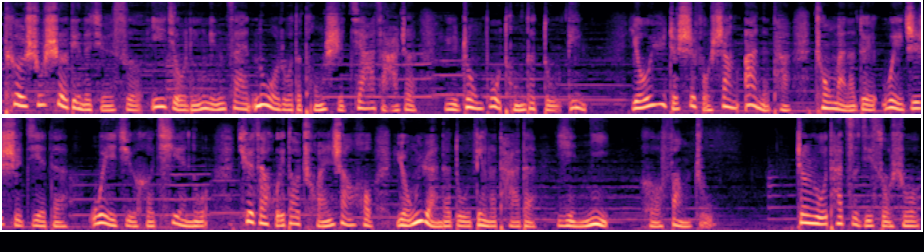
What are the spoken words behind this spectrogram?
特殊设定的角色，一九零零在懦弱的同时夹杂着与众不同的笃定，犹豫着是否上岸的他，充满了对未知世界的畏惧和怯懦，却在回到船上后，永远的笃定了他的隐匿和放逐。正如他自己所说，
